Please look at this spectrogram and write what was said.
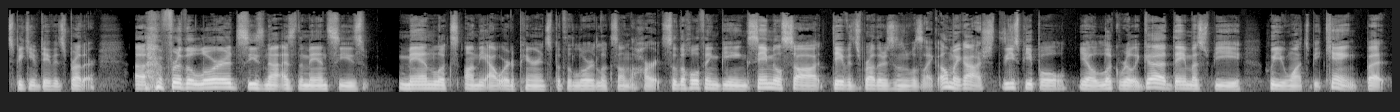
Speaking of David's brother. Uh, for the Lord sees not as the man sees. Man looks on the outward appearance, but the Lord looks on the heart. So the whole thing being Samuel saw David's brothers and was like, Oh my gosh, these people, you know, look really good. They must be who you want to be king. But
